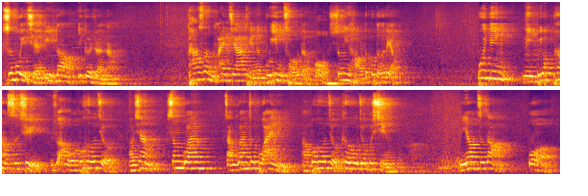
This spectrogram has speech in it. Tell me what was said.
师傅以前遇到一个人呐，他是很爱家庭的，不应酬的，哦，生意好的不得了。不一定，你不用怕失去。你说啊，我不喝酒，好像升官长官就不爱你啊，不喝酒客户就不行。你要知道，我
